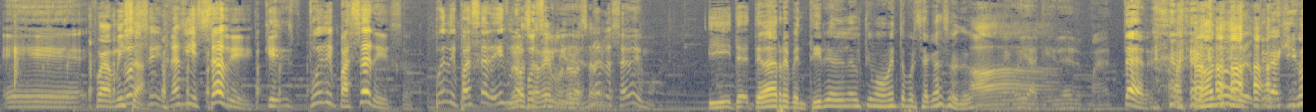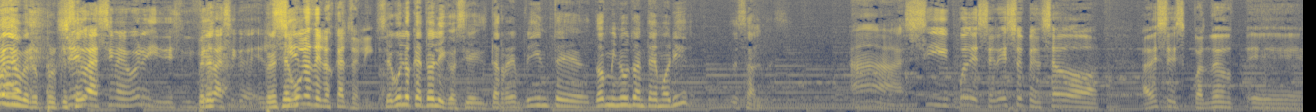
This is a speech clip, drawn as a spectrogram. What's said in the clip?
eh, Fue a misa. no sé, nadie sabe que puede pasar eso. Puede pasar, es No una sabemos, posibilidad. no lo sabemos. No lo sabemos. ¿Y te, te vas a arrepentir en el último momento por si acaso, no? Ah. Me voy a querer matar. No, no, pero, no, no, pero porque Llego se- así, me y Pero- así, el pero cielo según- de los católicos. según los católicos, si te arrepientes dos minutos antes de morir, te salvas. Ah, sí, puede ser. Eso he pensado a veces cuando he, eh,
